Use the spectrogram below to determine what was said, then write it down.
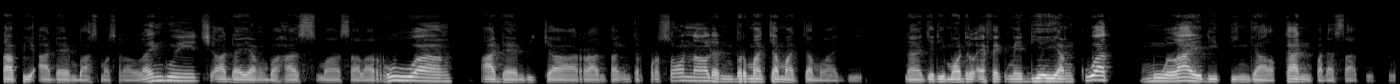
tapi ada yang bahas masalah language, ada yang bahas masalah ruang, ada yang bicara tentang interpersonal dan bermacam-macam lagi. Nah, jadi model efek media yang kuat mulai ditinggalkan pada saat itu.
